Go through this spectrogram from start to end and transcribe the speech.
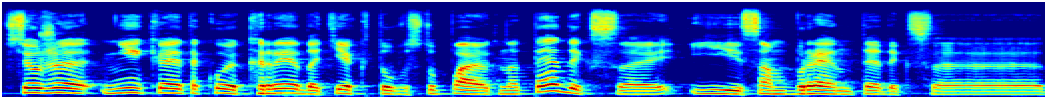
все же некое такое кредо тех, кто выступают на TEDx, э, и сам бренд TEDx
